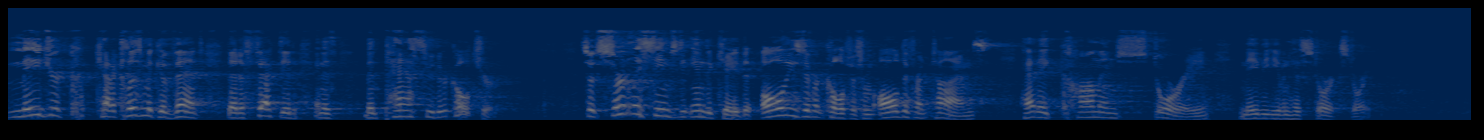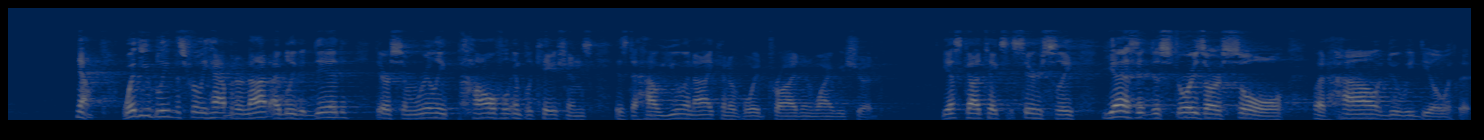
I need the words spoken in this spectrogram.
major cataclysmic event that affected and has been passed through their culture. So it certainly seems to indicate that all these different cultures from all different times had a common story, maybe even historic story. Now, whether you believe this really happened or not, I believe it did. There are some really powerful implications as to how you and I can avoid pride and why we should. Yes, God takes it seriously. Yes, it destroys our soul, but how do we deal with it?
